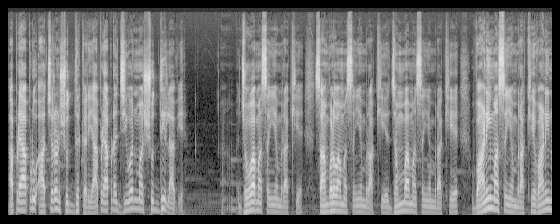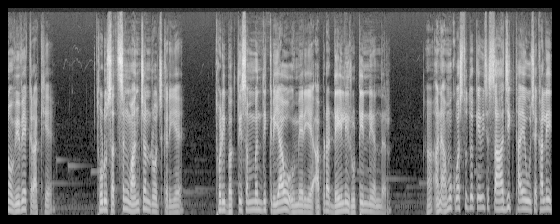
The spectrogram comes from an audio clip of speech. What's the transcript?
આપણે આપણું આચરણ શુદ્ધ કરીએ. આપણે આપણા જીવનમાં શુદ્ધિ લાવીએ. જોવામાં સંયમ રાખીએ, સાંભળવામાં સંયમ રાખીએ, જમવામાં સંયમ રાખીએ, વાણીમાં સંયમ રાખીએ, વાણીનો વિવેક રાખીએ. થોડું સત્સંગ વાંચન રોજ કરીએ. થોડી ભક્તિ સંબંધી ક્રિયાઓ ઉમેરીએ આપણા ડેઇલી રૂટીનની અંદર. હા, અને અમુક વસ્તુ તો કેવી છે, સાહજિક થાય એવું છે, ખાલી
